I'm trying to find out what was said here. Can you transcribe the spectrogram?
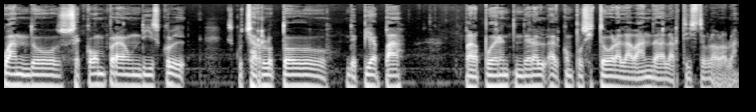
cuando se compra un disco escucharlo todo de pie a pa para poder entender al, compositor, a la banda, al artista, bla, bla, bla.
